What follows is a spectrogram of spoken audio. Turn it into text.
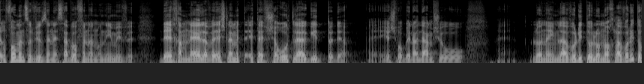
performance review, זה נעשה באופן אנונימי ודרך המנהל, אבל יש להם את, את האפשרות להגיד, אתה יודע, אה, יש פה בן אדם שהוא... אה, לא נעים לעבוד איתו, לא נוח לעבוד איתו,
